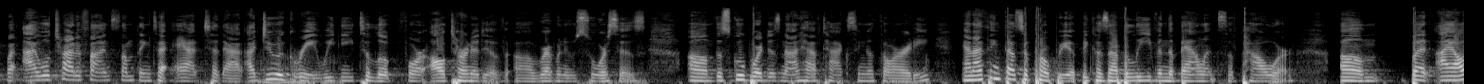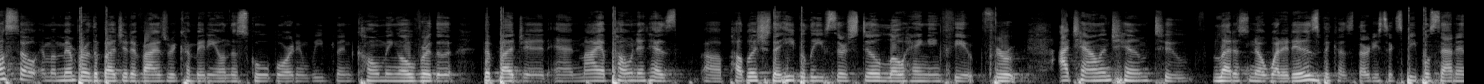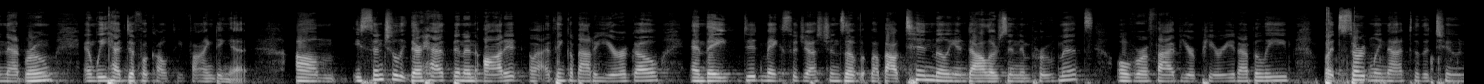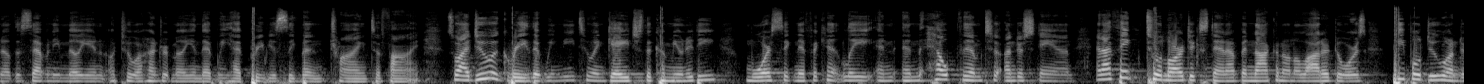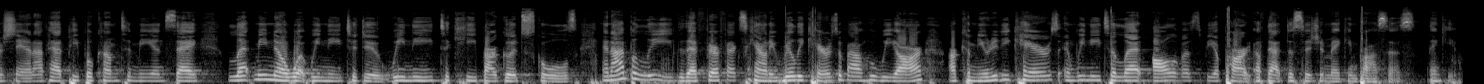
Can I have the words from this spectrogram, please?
But I will try to find something to add to that. I do agree we need to look for alternative uh, revenue sources. Um, the school board does not have taxing authority, and I think that's appropriate because I believe in the balance of power. Um, but I also am a member of the Budget Advisory Committee on the school board, and we've been combing over the, the budget, and my opponent has uh, published that he believes there's still low-hanging fruit. I challenge him to let us know what it is, because 36 people sat in that room, and we had difficulty finding it. Um, Essentially, there had been an audit, uh, I think about a year ago, and they did make suggestions of about $10 million in improvements over a five-year period, I believe, but certainly not to the tune of the 70 million or to 100 million that we had previously been trying to find. So I do agree that we need to engage the community more significantly and, and help them to understand. And I think to a large extent, I've been knocking on a lot of doors, people do understand. I've had people come to me and say, let me know what we need to do. We need to keep our good schools. And I believe that Fairfax County really cares about who we are, our community cares, and we need to let all of us be a part of that decision-making process. Thank you.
